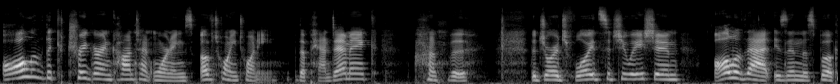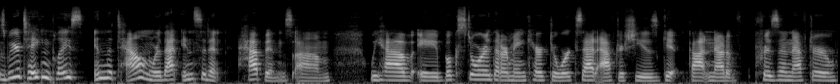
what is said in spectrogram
all of the trigger and content warnings of 2020 the pandemic, the, the George Floyd situation. All of that is in this book because we are taking place in the town where that incident happens. Um, we have a bookstore that our main character works at after she has get, gotten out of prison after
